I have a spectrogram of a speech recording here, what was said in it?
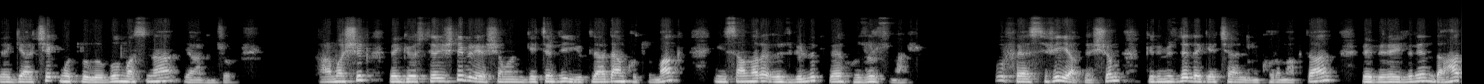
ve gerçek mutluluğu bulmasına yardımcı olur. Karmaşık ve gösterişli bir yaşamın getirdiği yüklerden kurtulmak insanlara özgürlük ve huzur sunar. Bu felsefi yaklaşım günümüzde de geçerliliğini korumakta ve bireylerin daha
